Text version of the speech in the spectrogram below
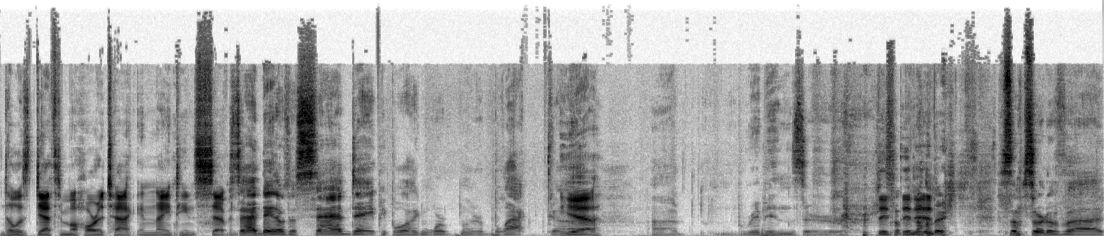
until his death from a heart attack in 1970. Sad day. That was a sad day. People I think wore, wore black. Uh, Yeah. uh, ribbons or They- something they other, some sort of uh,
